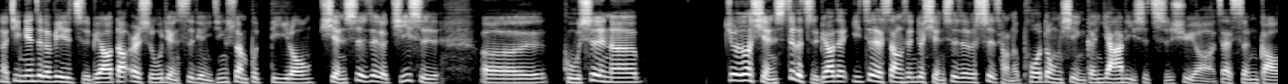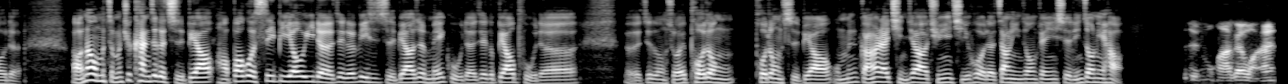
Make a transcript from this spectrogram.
那今天这个位置指标到二十五点四点已经算不低喽，显示这个即使呃股市呢。就是说，显示这个指标在一致的上升，就显示这个市场的波动性跟压力是持续啊在升高的。好，那我们怎么去看这个指标？好，包括 CBOE 的这个 VIX 指标，这美股的这个标普的呃这种所谓波动波动指标，我们赶快来请教群益期货的张林忠分析师。林总你好，是木华哥晚安，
